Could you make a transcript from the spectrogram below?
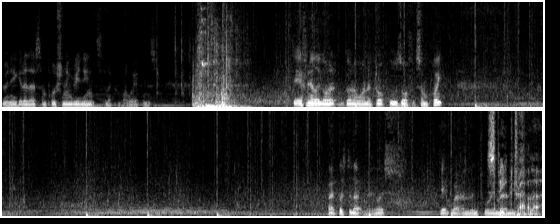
we need to get rid of some potion ingredients and a couple of weapons. Definitely going, going to want to drop those off at some point. In fact, let's do that now. Let's get what inventory Speak, managed. traveler.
